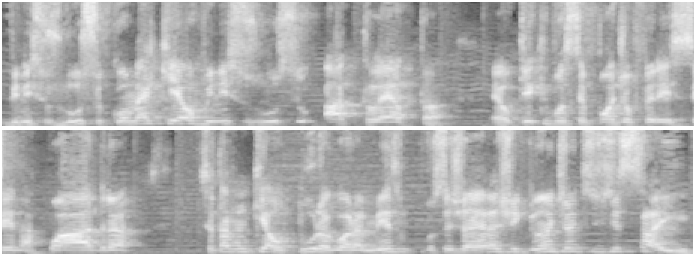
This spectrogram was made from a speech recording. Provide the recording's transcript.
Vinícius Lúcio, como é que é o Vinícius Lúcio atleta? É, o que, que você pode oferecer na quadra? Você está com que altura agora mesmo? Você já era gigante antes de sair.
